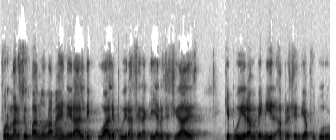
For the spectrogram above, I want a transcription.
formarse un panorama general de cuáles pudieran ser aquellas necesidades que pudieran venir a presente y a futuro.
